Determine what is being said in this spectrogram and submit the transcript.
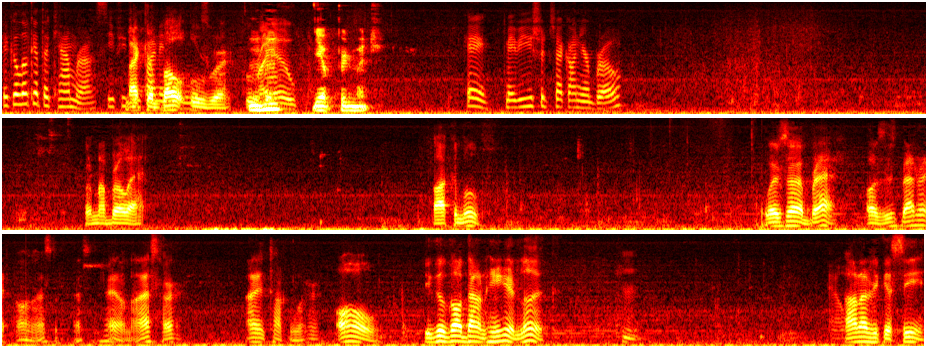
Take a look at the camera. See if you Like a can find boat anything useful. Uber. Mhm. Yep, pretty much. Hey, maybe you should check on your bro. Where my bro at? Oh, I can move. Where's uh Brad? Oh, is this Brad right? Oh, that's that's hell no, that's her. I ain't talking with her. Oh, you could go down here. Look. Hmm. I don't know if you can see.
